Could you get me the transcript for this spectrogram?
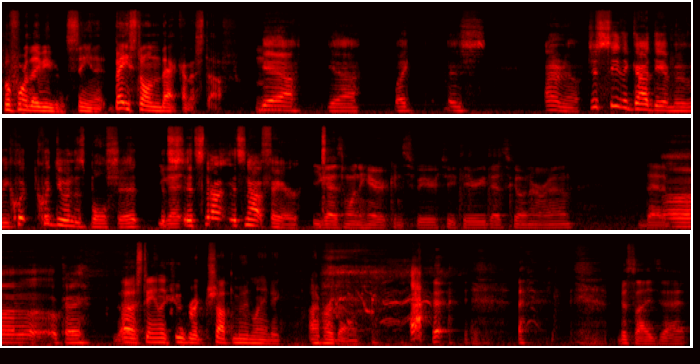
before they've even seen it, based on that kind of stuff. Yeah, yeah. Like it's I don't know. Just see the goddamn movie. Quit quit doing this bullshit. You It's it's not it's not fair. You guys want to hear a conspiracy theory that's going around? That Uh okay. Uh, Stanley Kubrick shot the moon landing. I've heard that one. Besides that,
